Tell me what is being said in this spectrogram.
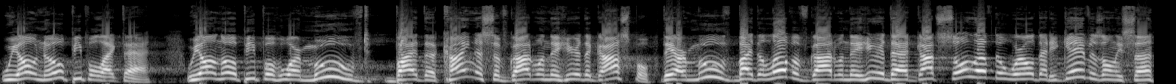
We all know people like that. We all know people who are moved by the kindness of God when they hear the gospel. They are moved by the love of God when they hear that God so loved the world that he gave his only son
